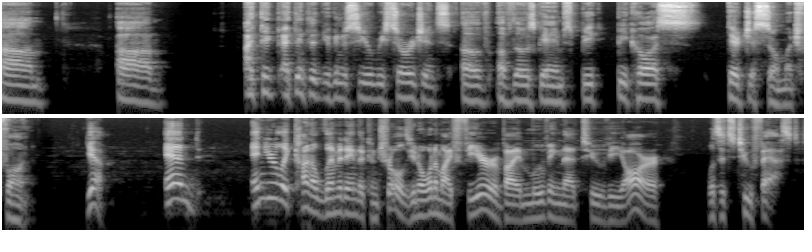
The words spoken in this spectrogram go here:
um, um, I think I think that you're going to see a resurgence of of those games be, because they're just so much fun. Yeah, and and you're like kind of limiting the controls. You know, one of my fear by moving that to VR was it's too fast.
